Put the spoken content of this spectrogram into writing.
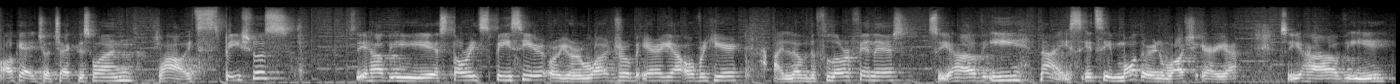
Okay, so check this one. Wow, it's spacious. So you have a storage space here or your wardrobe area over here. I love the floor finish. So you have a nice, it's a modern wash area. So you have a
